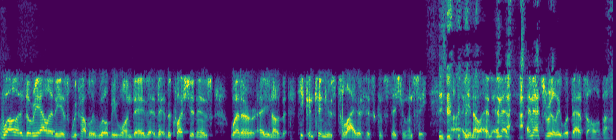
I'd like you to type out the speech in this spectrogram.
Well, the reality is we probably will be one day. The, the, the question is whether uh, you know he continues to lie to his constituency. Uh, you know, and and that's, and that's really what that's all about.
